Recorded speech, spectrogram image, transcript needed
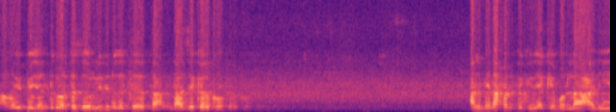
هغه پیژندل ورته ضروری دي نو دلته دا ذکر کو المنح الفکریه کې مولا علی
